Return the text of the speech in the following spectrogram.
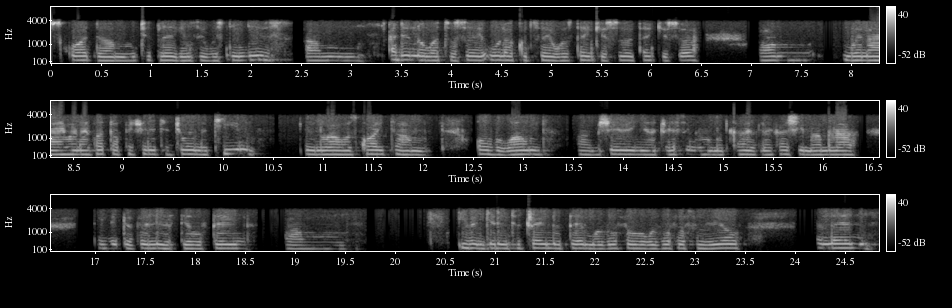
squad um, to play against the West Indies. Um, I didn't know what to say. All I could say was "Thank you, sir. Thank you, sir." Um, when I when I got the opportunity to join the team, you know, I was quite um, overwhelmed. Um, sharing a dressing room with guys like Hashim Amla, David de Dale. Um, even getting to train with them was also was also surreal. And then,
